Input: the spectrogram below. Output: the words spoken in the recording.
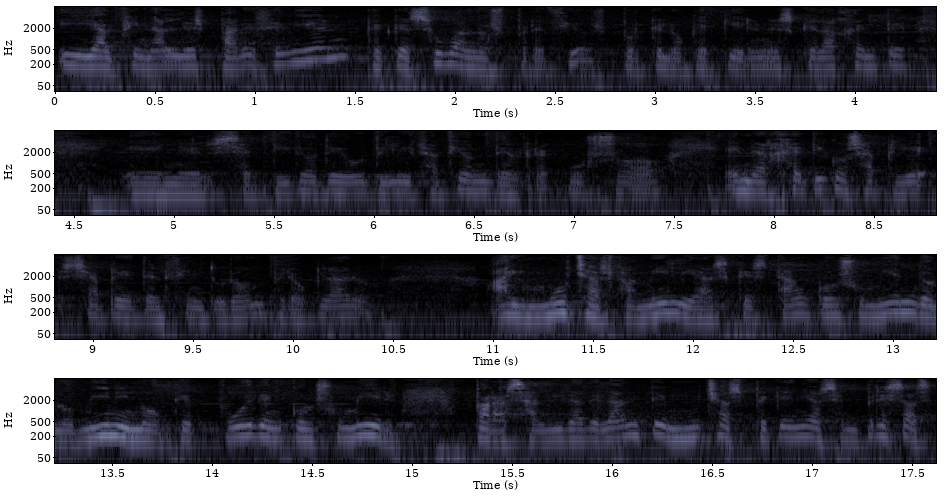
y al final les parece bien que, suban los precios, porque lo que quieren es que la gente, en el sentido de utilización del recurso energético, se, se apriete el cinturón, pero claro. Hay muchas familias que están consumiendo lo mínimo que pueden consumir para salir adelante, muchas pequeñas empresas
